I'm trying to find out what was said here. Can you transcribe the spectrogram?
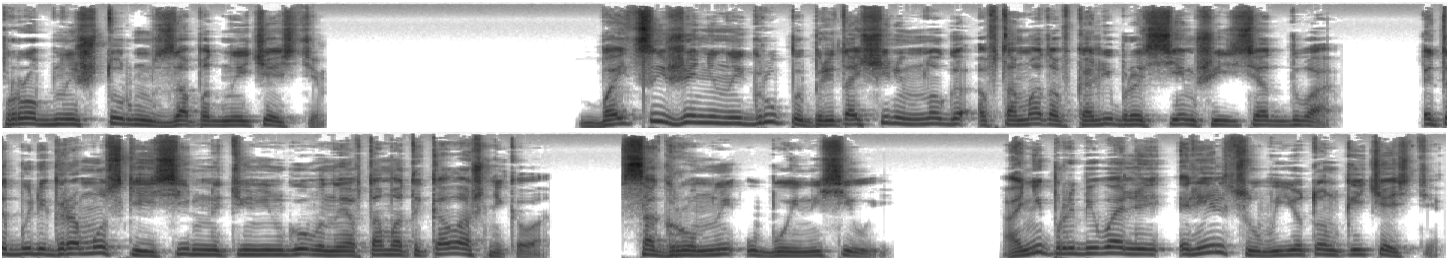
Пробный штурм западной части. Бойцы Жениной группы притащили много автоматов калибра 7,62. Это были громоздкие, сильно тюнингованные автоматы Калашникова с огромной убойной силой. Они пробивали рельсу в ее тонкой части.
